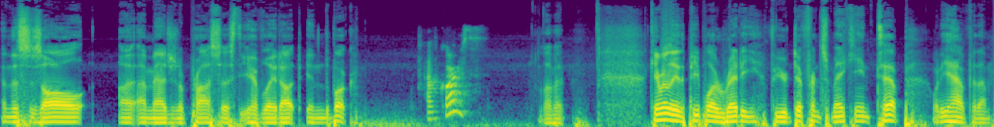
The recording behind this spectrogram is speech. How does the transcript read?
And this is all, I imagine, a process that you have laid out in the book. Of course. Love it. Kimberly, the people are ready for your difference making tip. What do you have for them?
